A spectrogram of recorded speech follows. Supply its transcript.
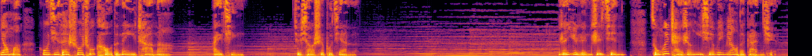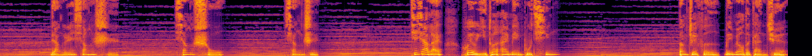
要么估计在说出口的那一刹那，爱情。就消失不见了。人与人之间总会产生一些微妙的感觉，两个人相识、相熟、相知，接下来会有一段暧昧不清。当这份微妙的感觉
